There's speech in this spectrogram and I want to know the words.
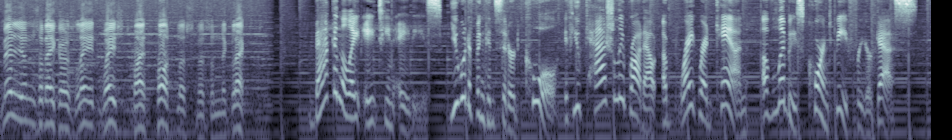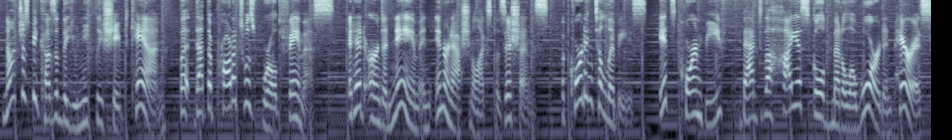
millions of acres laid waste by thoughtlessness and neglect. Back in the late 1880s, you would have been considered cool if you casually brought out a bright red can of Libby's corned beef for your guests not just because of the uniquely shaped can, but that the product was world famous. It had earned a name in international expositions. According to Libby's, its corned beef bagged the highest gold medal award in Paris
